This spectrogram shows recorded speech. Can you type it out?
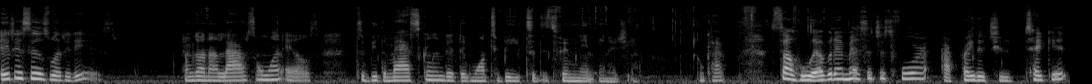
it just is what it is I'm going to allow someone else to be the masculine that they want to be to this feminine energy. Okay? So, whoever that message is for, I pray that you take it.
